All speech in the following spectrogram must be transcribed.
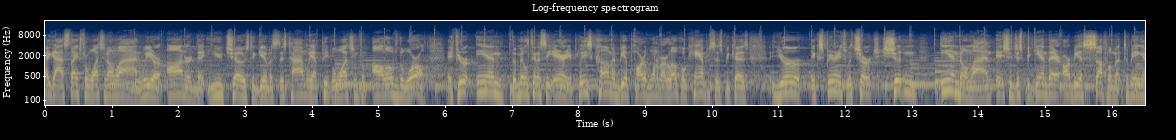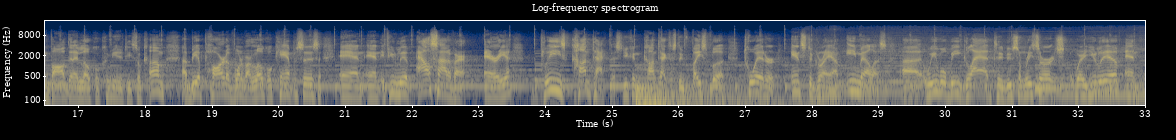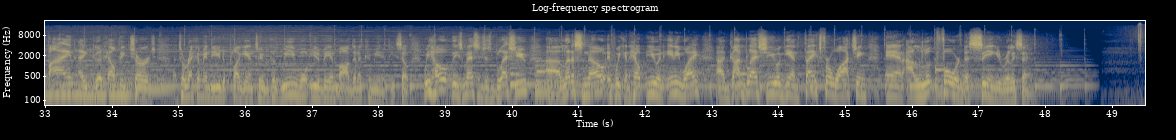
Hey guys, thanks for watching online. We are honored that you chose to give us this time. We have people watching from all over the world. If you're in the Middle Tennessee area, please come and be a part of one of our local campuses because your experience with church shouldn't end online. It should just begin there or be a supplement to being involved in a local community. So come uh, be a part of one of our local campuses. And, and if you live outside of our area, please contact us. You can contact us through Facebook, Twitter, Instagram, email us. Uh, we will be glad to do some research where you live and find a good, healthy church to recommend to you to plug into because we want you to be involved in a community. So we hope these messages bless you. Uh, let us know if we can help you in any way. Uh, God bless you again. Thanks for watching, and I look forward to seeing you really soon.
